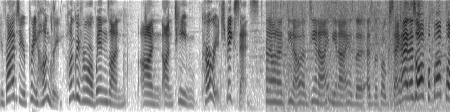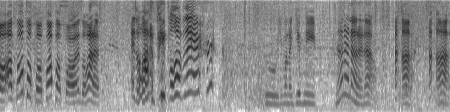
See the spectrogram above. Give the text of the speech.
Your vibes are you're pretty hungry. Hungry for more wins on on on team courage. Makes sense. On a, you know, a DNI, DNI as the as the folks say. Hey, there's a there's a lot of there's a lot of people up there. Ooh, you want to give me? No, no, no, no, no. Uh-uh. Uh-uh.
